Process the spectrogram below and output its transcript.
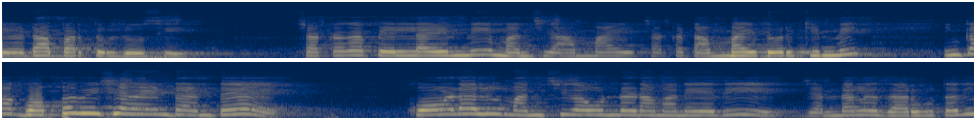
డేట్ ఆఫ్ బర్త్లు చూసి. చక్కగా పెళ్ళి అయింది మంచిగా అమ్మాయి చక్కటి అమ్మాయి దొరికింది. ఇంకా గొప్ప విషయం ఏంటంటే కోడలు మంచిగా ఉండడం అనేది జనరల్గా జరుగుతుంది.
